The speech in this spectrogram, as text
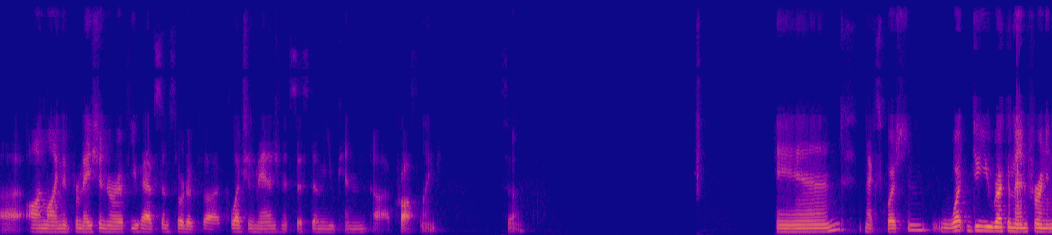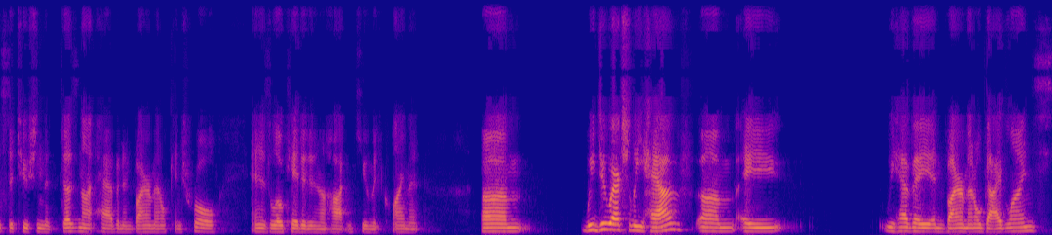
uh, online information, or if you have some sort of uh, collection management system, you can uh, cross-link. So, and next question: What do you recommend for an institution that does not have an environmental control and is located in a hot and humid climate? Um, we do actually have um, a we have a environmental guidelines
